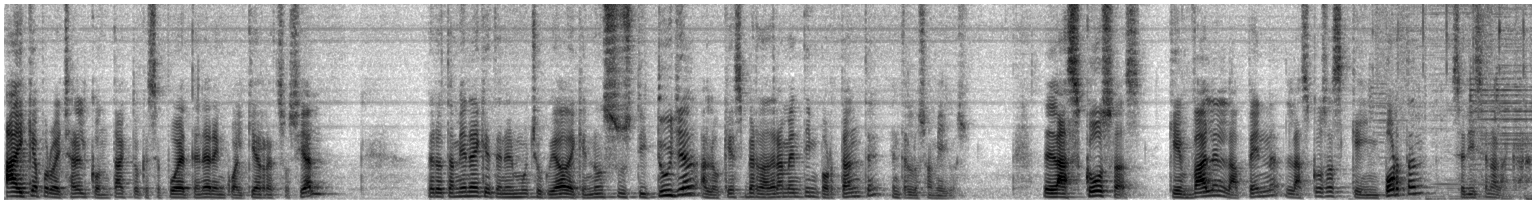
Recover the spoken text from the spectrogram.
Hay que aprovechar el contacto que se puede tener en cualquier red social, pero también hay que tener mucho cuidado de que no sustituya a lo que es verdaderamente importante entre los amigos. Las cosas que valen la pena, las cosas que importan, se dicen a la cara.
